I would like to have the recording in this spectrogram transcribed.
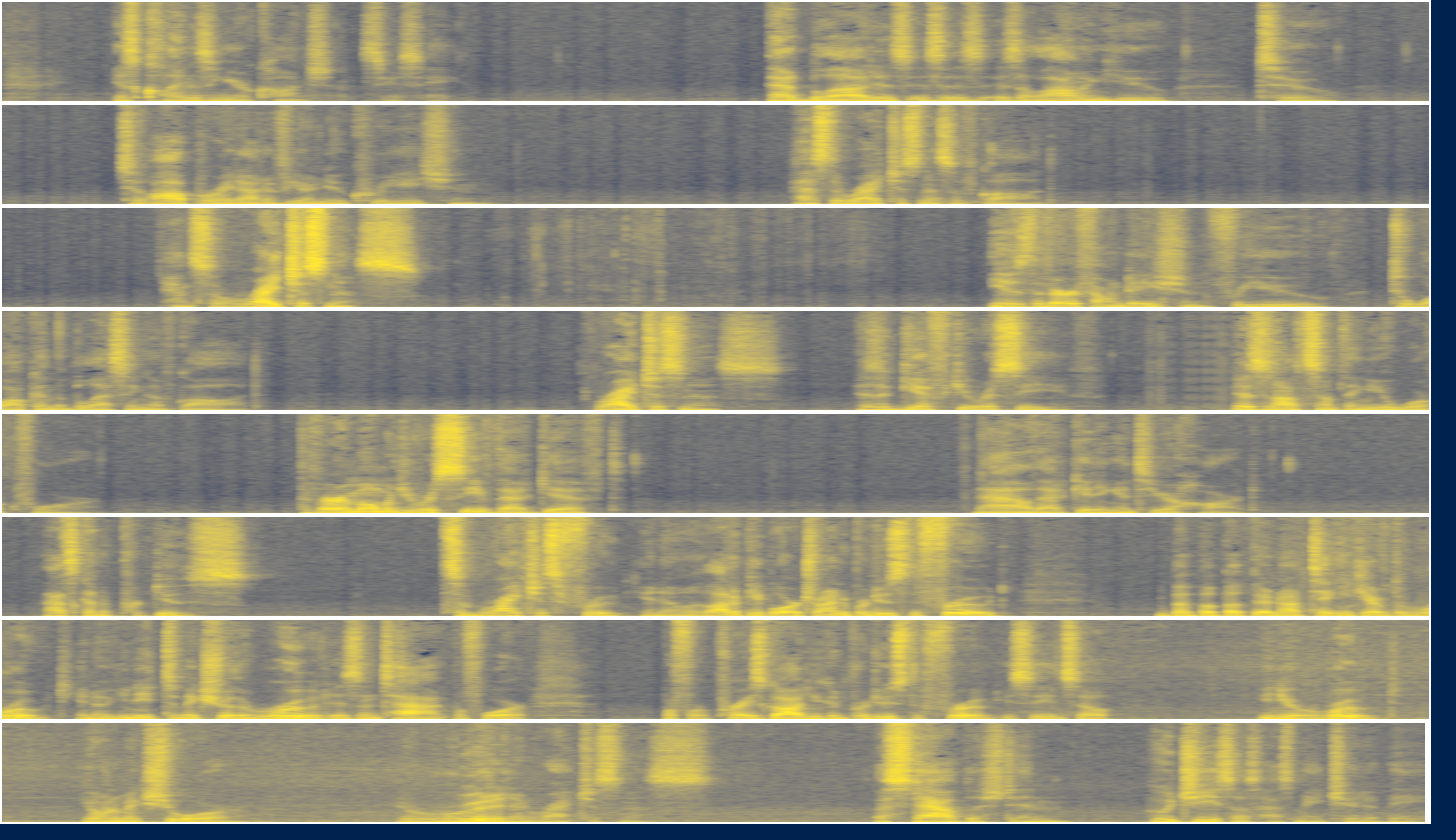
is cleansing your conscience, you see. That blood is, is, is, is allowing you to, to operate out of your new creation as the righteousness of God. And so, righteousness is the very foundation for you to walk in the blessing of God. Righteousness is a gift you receive, it's not something you work for. The very moment you receive that gift, now that getting into your heart, that's going to produce some righteous fruit. You know, a lot of people are trying to produce the fruit, but but but they're not taking care of the root. You know, you need to make sure the root is intact before before praise God you can produce the fruit. You see, and so in your root, you want to make sure you're rooted in righteousness, established in who Jesus has made you to be.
